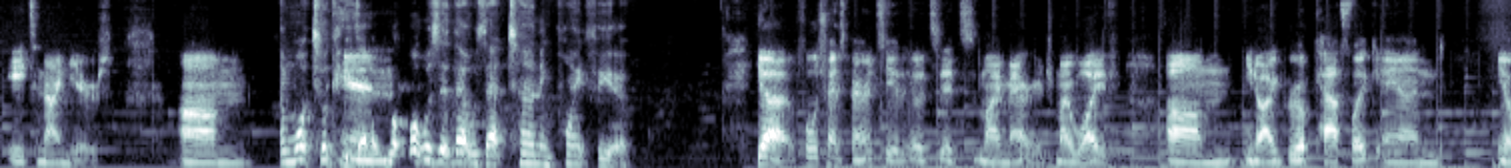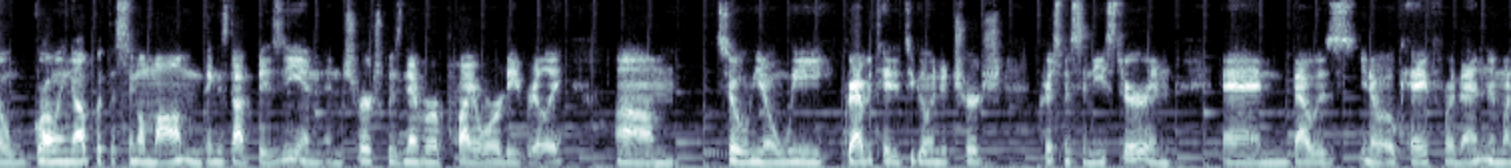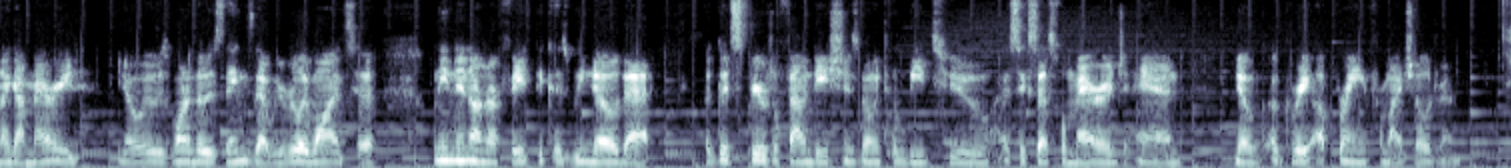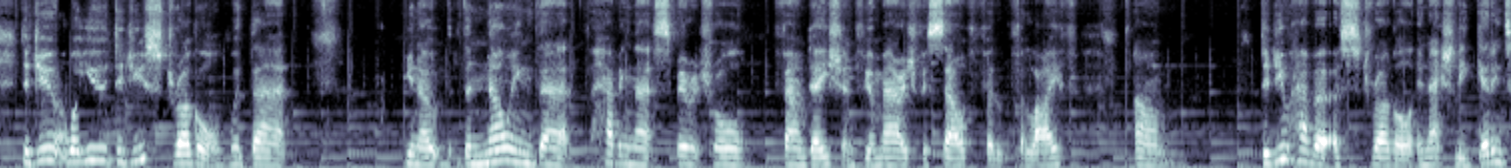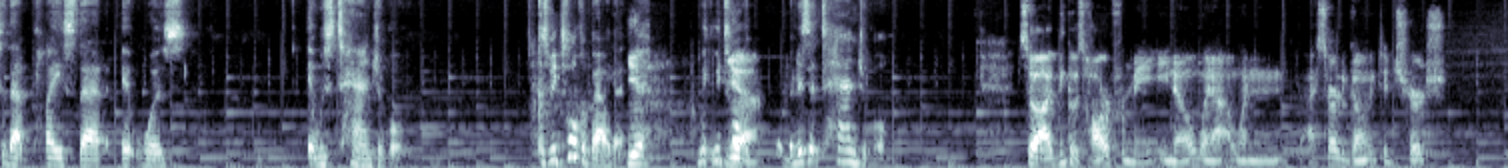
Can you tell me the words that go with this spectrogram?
eight to nine years. Um, and what took you and, there? What, what, was it that was that turning point for you? Yeah, full transparency. It's it's my marriage, my wife. Um, you know, I grew up Catholic, and you know, growing up with a single mom, and things got busy, and, and church was never a priority really. Um, so you know, we gravitated to going to church Christmas and Easter, and and that was you know okay for then. And when i got married you know it was one of those things that we really wanted to lean in on our faith because we know that a good spiritual foundation is going to lead to a successful marriage and you know a great upbringing for my children. Did you well you did you struggle with that you know the knowing that having that spiritual foundation for your marriage for self for, for life um, did you have a, a struggle in actually getting to that place that it was it was tangible? Because we talk about it. Yeah. We, we talk yeah. It, but is it tangible? So I think it was hard for me, you know, when I when I started going to church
